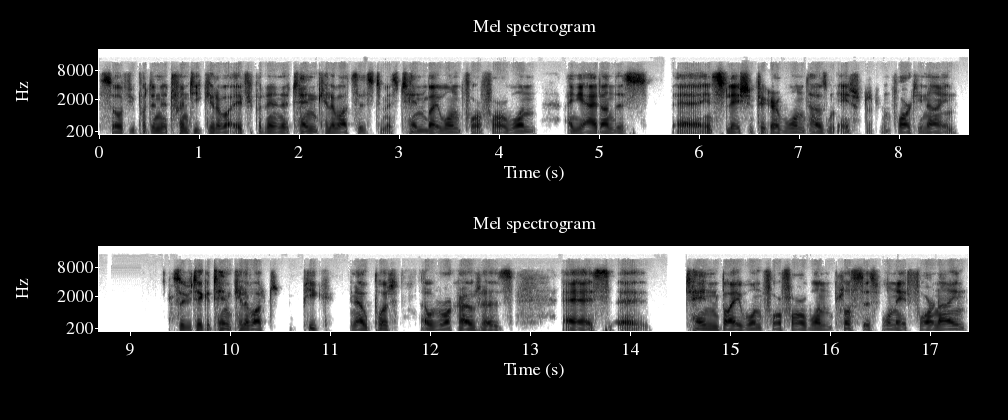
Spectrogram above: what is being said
So if you put in a 20 kilowatt, if you put in a 10 kilowatt system, it's 10 by 1441, and you add on this uh, installation figure of 1,849. So if you take a 10 kilowatt peak in output, that would work out as uh, uh, 10 by 1441 plus this 1849,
